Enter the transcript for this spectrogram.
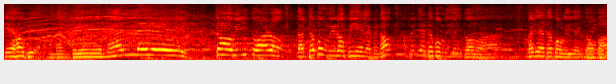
ကဲဟုတ်ပြီအမသေးမဲလေးတော်ပြီသွားတော့လာဓာတ်ပုံလေးတော့ပေးရလိုက်မယ်နော်အမေတဓာတ်ပုံလေးရိုက်သွားပါအမေတဓာတ်ပုံလေးရိုက်သွားပါ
